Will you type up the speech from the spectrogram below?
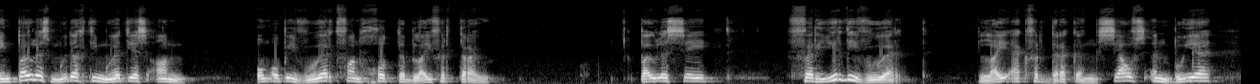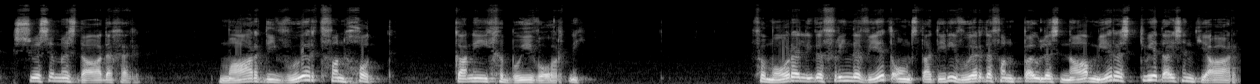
En Paulus moedig Timoteus aan om op die woord van God te bly vertrou. Paulus sê vir hierdie woord ly ek verdrukking selfs in boeye soos 'n misdadiger, maar die woord van God kan nie geboei word nie. Vanmôre, liewe vriende, weet ons dat hierdie woorde van Paulus na meer as 2000 jaar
